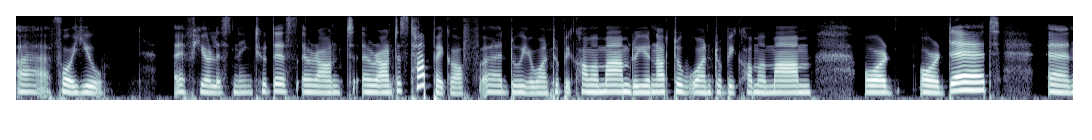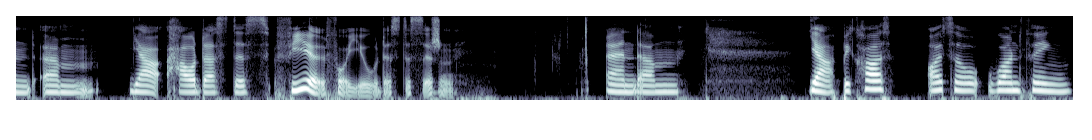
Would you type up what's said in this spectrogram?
uh, for you if you're listening to this around around this topic of uh, do you want to become a mom do you not want to become a mom or or dad and um, yeah how does this feel for you this decision? And um, yeah because also one thing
